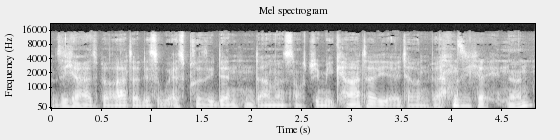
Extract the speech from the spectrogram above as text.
Sicherheitsberater des US-Präsidenten, damals noch Jimmy Carter, die Älteren werden sich erinnern.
